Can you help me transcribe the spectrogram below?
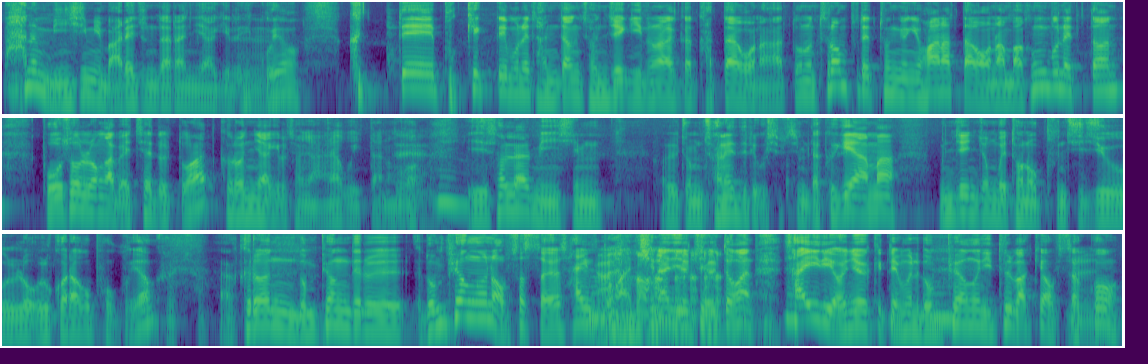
많은 민심이 말해준다라는 이야기를 했고요. 그때 북핵 때문에 단장 전쟁이 일어날 것 같다거나 또는 트럼프 대통령이 화났다거나 막 흥분했던 보수 언론과 매체들 또한 그런 이야기를 전혀 안 하고 있다는 거. 네. 이 설날 민심 을 좀 전해드리고 싶습니다. 그게 아마 문재인 정부의 더 높은 지지율로 올 거라고 보고요. 그렇죠. 어, 그런 논평들을 논평은 없었어요. 4일 동안 지난 일주일 동안 4일이 연휴였기 때문에 논평은 이틀밖에 없었고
